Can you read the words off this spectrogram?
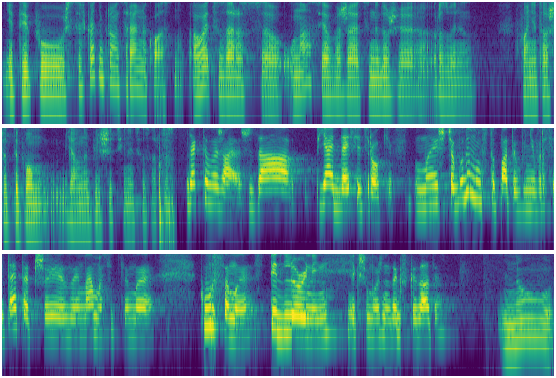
І, типу, сертифікатні програми це реально класно. Але це зараз е, у нас, я вважаю, це не дуже розвинено. В плані того, що диплом явно більше ціниться зараз. Як ти вважаєш, за 5-10 років ми ще будемо вступати в університети чи займемося цими курсами speed learning, якщо можна так сказати? Ну,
